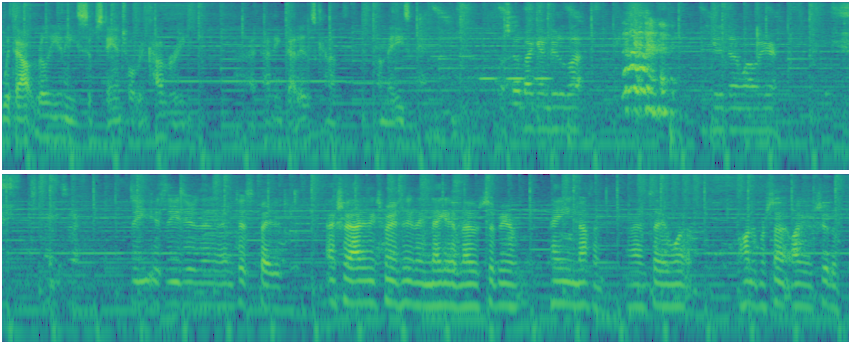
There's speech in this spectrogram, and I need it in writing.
without really any substantial recovery, I, I think that is kind of amazing. Let's go back in and do the lap. Let's get it done while we're here. It's easier than anticipated. Actually, I didn't experience anything negative, no severe pain, nothing. I'd say it went 100% like it should have.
